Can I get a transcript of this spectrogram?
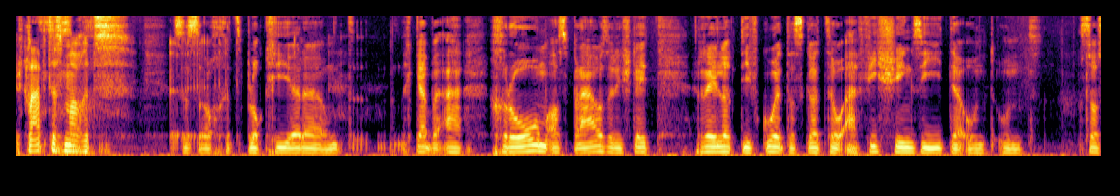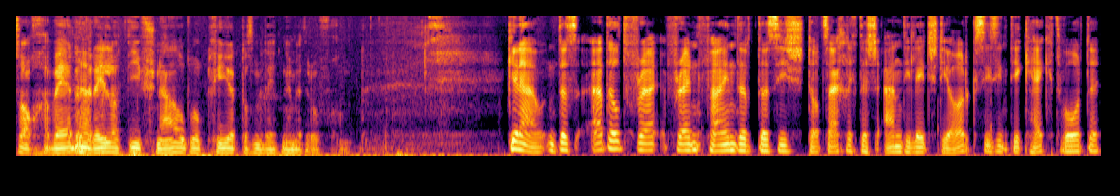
Ich glaube, das machen sie so Sachen zu blockieren und ich glaube auch Chrome als Browser ist dort relativ gut, dass gerade so auch Phishing-Seiten und, und so Sachen werden Ja. relativ schnell blockiert, dass man dort nicht mehr draufkommt. Genau, und das Adult Friend Finder, das ist tatsächlich, das ist Ende letzten Jahr gewesen, sind die gehackt worden.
